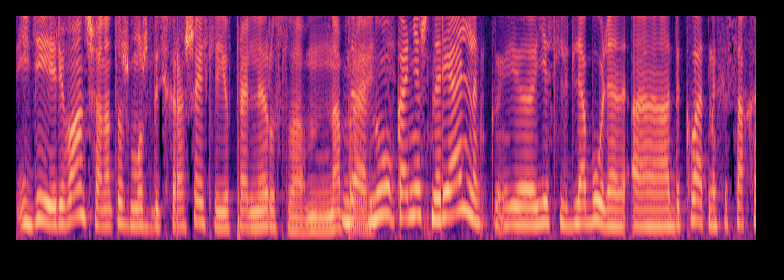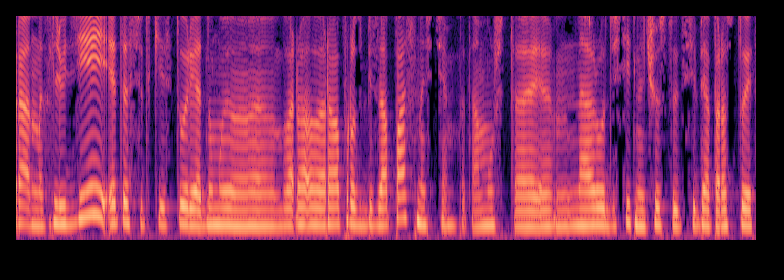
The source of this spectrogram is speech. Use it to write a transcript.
идея реванша, она тоже может быть хороша, если ее в правильное русло направить. Да, ну, конечно, реально, э, если для более а, адекватных и сохранных людей, это все-таки история, я думаю, вопрос безопасности, потому что э, народ действительно чувствует себя себя простой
